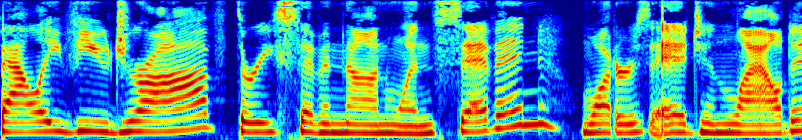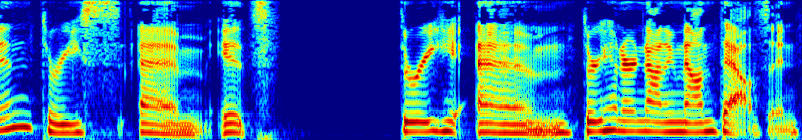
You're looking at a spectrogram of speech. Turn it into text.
Valley View Drive, 37917, Water's Edge in Loudon, three, um, it's three um, 399,000.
